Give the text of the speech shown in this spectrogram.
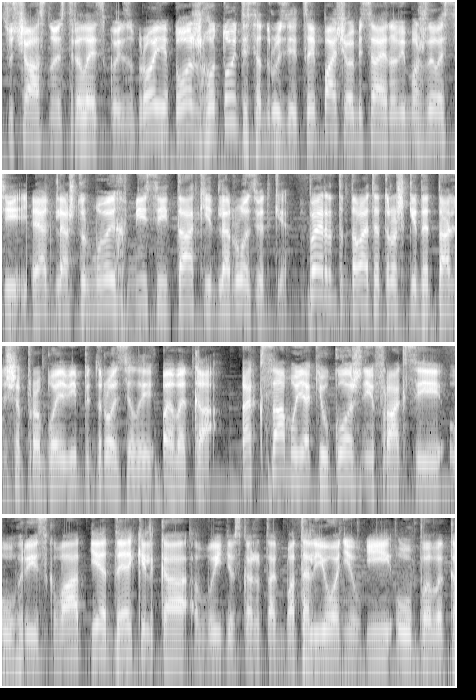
сучасної стрілецької зброї. Тож готуйтеся, друзі. Цей патч обіцяє нові можливості як для штурмових місій, так і для розвідки. Тепер давайте трошки детальніше про бойові підрозділи ПВК. Так само, як і у кожній фракції у грі Squad, є декілька видів, скажімо так, батальйонів і у ПВК.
